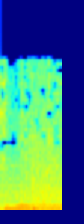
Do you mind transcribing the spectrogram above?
Yeah.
